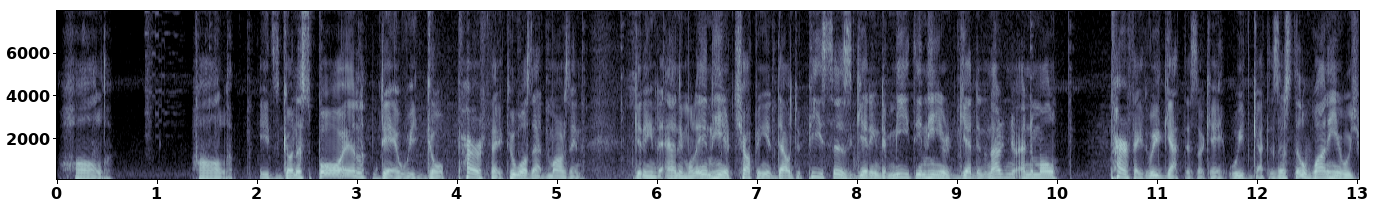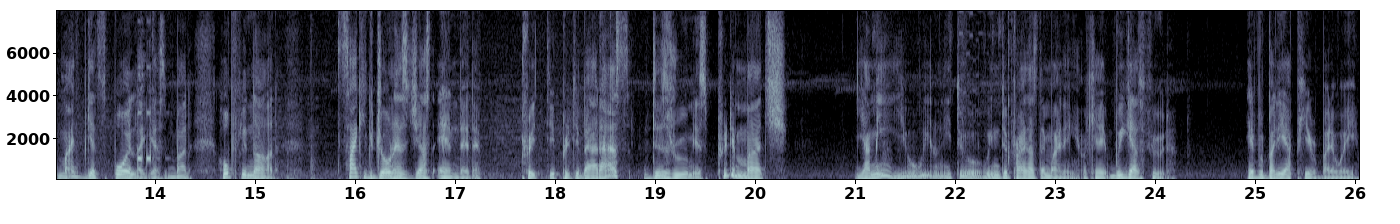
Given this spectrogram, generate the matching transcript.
Haul. Haul. It's gonna spoil. There we go. Perfect. Who was that? Marzin. Getting the animal in here, chopping it down to pieces, getting the meat in here, getting another animal. Perfect, we got this, okay? We've got this. There's still one here which might get spoiled, I guess, but hopefully not. Psychic drone has just ended. Pretty, pretty badass. This room is pretty much... Yummy, you will need to, we need to prioritize the mining, okay? We got food. Everybody up here, by the way.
